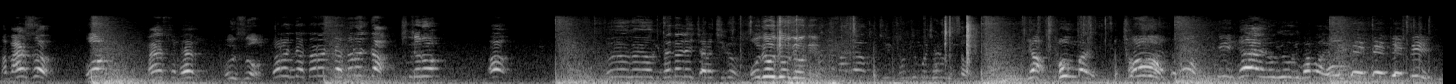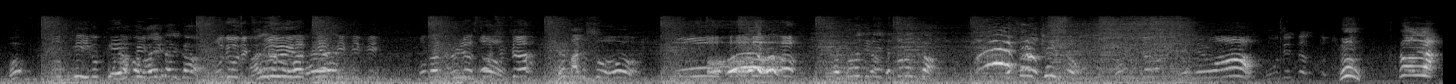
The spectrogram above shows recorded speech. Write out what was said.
아 맞았어. 어? 맞았어 뱀. 어딨어? 떨어진다 떨어진다 떨어진다. 진짜로? 어. 여기 여기 여기 매달려 있잖아 지금. 어디 어디 어디 어디 맞아 지금 정신못 차리고 있어. 야 펑말. 어! 어! 피! 야 여기 여기 봐봐. 어! 피! 피! 피! 피! 어? 어! 피! 이거 피야 봐봐 피! 피! 맞았다니까. 어디 어디 아니, 여기, 어, 여기. 피야 피! 피! 피! 어! 난 걸렸어 어 진짜? 뱀 맞았어. 오! 야 떨어진다 이제 떨어진다. 피해 있어. 내려와! 어디다 또 응. 형이야.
